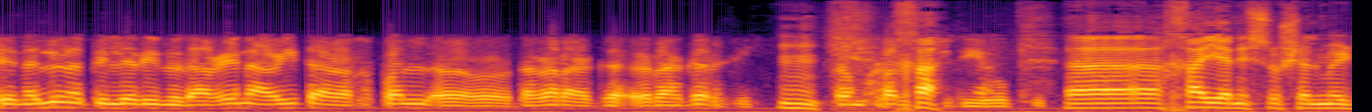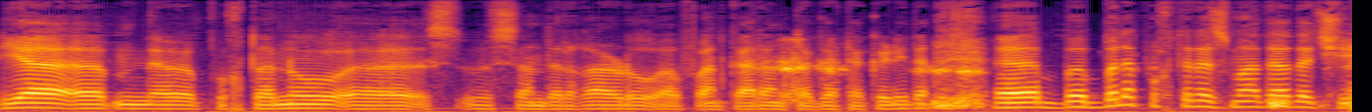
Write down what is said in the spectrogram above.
چینلونه په لري نو دا غي نه غي ته خپل دغه راګرځي کم خرج دي خا یعنی سوشل میډیا پښتنو سندرغاړو او فنکارانو ته ګټه کړې ده بل پښتنه زما دا ده چې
